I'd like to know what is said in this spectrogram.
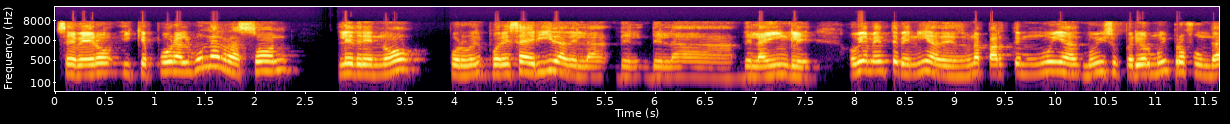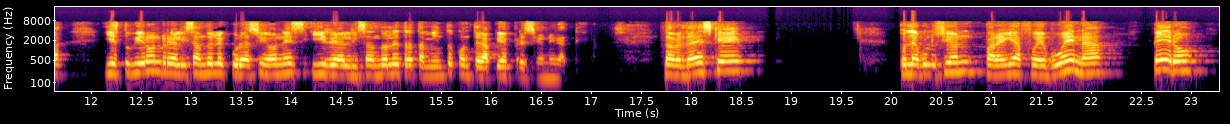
severo y que por alguna razón le drenó por, esa herida de la, de, la, de la ingle. Obviamente venía desde una parte muy, muy superior, muy profunda, y estuvieron realizándole curaciones y realizándole tratamiento con terapia de presión negativa. La verdad es que pues la evolución para ella fue buena, pero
